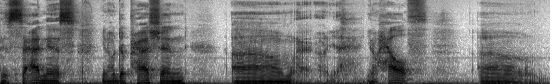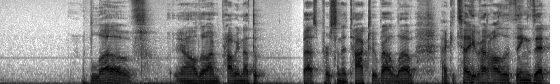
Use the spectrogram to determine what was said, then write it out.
sadness, you know, depression, um, you know, health uh, love. You know, although I'm probably not the best person to talk to about love, I could tell you about all the things that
